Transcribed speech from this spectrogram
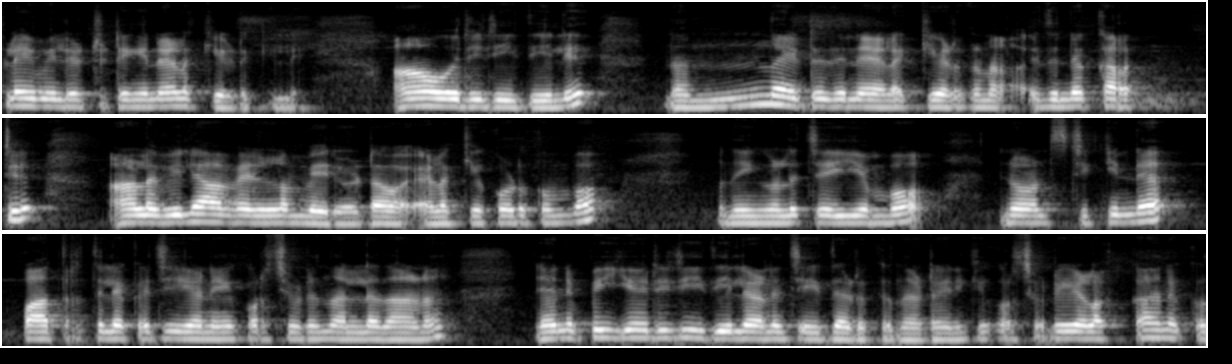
ഫ്ലെയിമിൽ ഇട്ടിട്ട് ഇങ്ങനെ ഇളക്കിയെടുക്കില്ലേ? ആ ഒരു രീതിയിൽ നന്നായിട്ട് ഇതിനെ ഇളക്കിയെടുക്കണം. ഇതിന്റെ കറക്റ്റ് അളവിൽ ആ വെള്ളം വരും കേട്ടോ. ഇളക്കി കൊടുക്കുമ്പോൾ നിങ്ങൾ ചെയ്യുമ്പോൾ നോൺ സ്റ്റിക്കിന്റെ പാത്രത്തിലൊക്കെ ചെയ്യുകയാണെങ്കിൽ കുറച്ചുകൂടി നല്ലതാണ്. ഞാനിപ്പോൾ ഈ ഒരു രീതിയിലാണ് ചെയ്തെടുക്കുന്നത് കേട്ടോ. എനിക്ക് കുറച്ചുകൂടി ഇളക്കാനൊക്കെ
